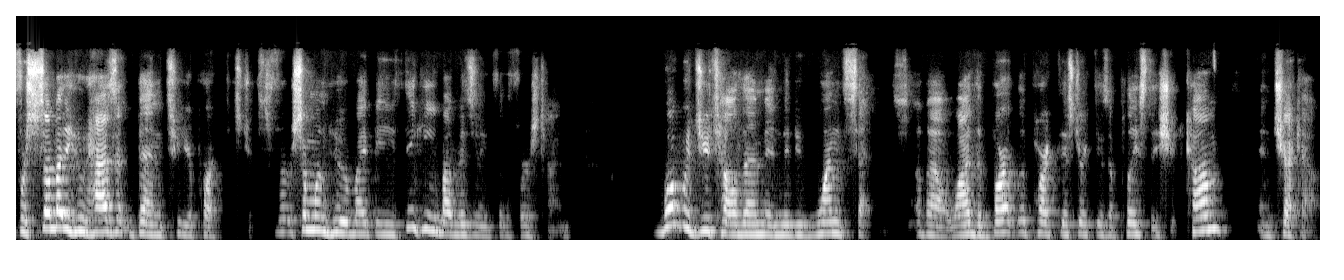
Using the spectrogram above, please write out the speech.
for somebody who hasn't been to your park districts, for someone who might be thinking about visiting for the first time, what would you tell them in maybe one sentence about why the Bartlett Park District is a place they should come and check out?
